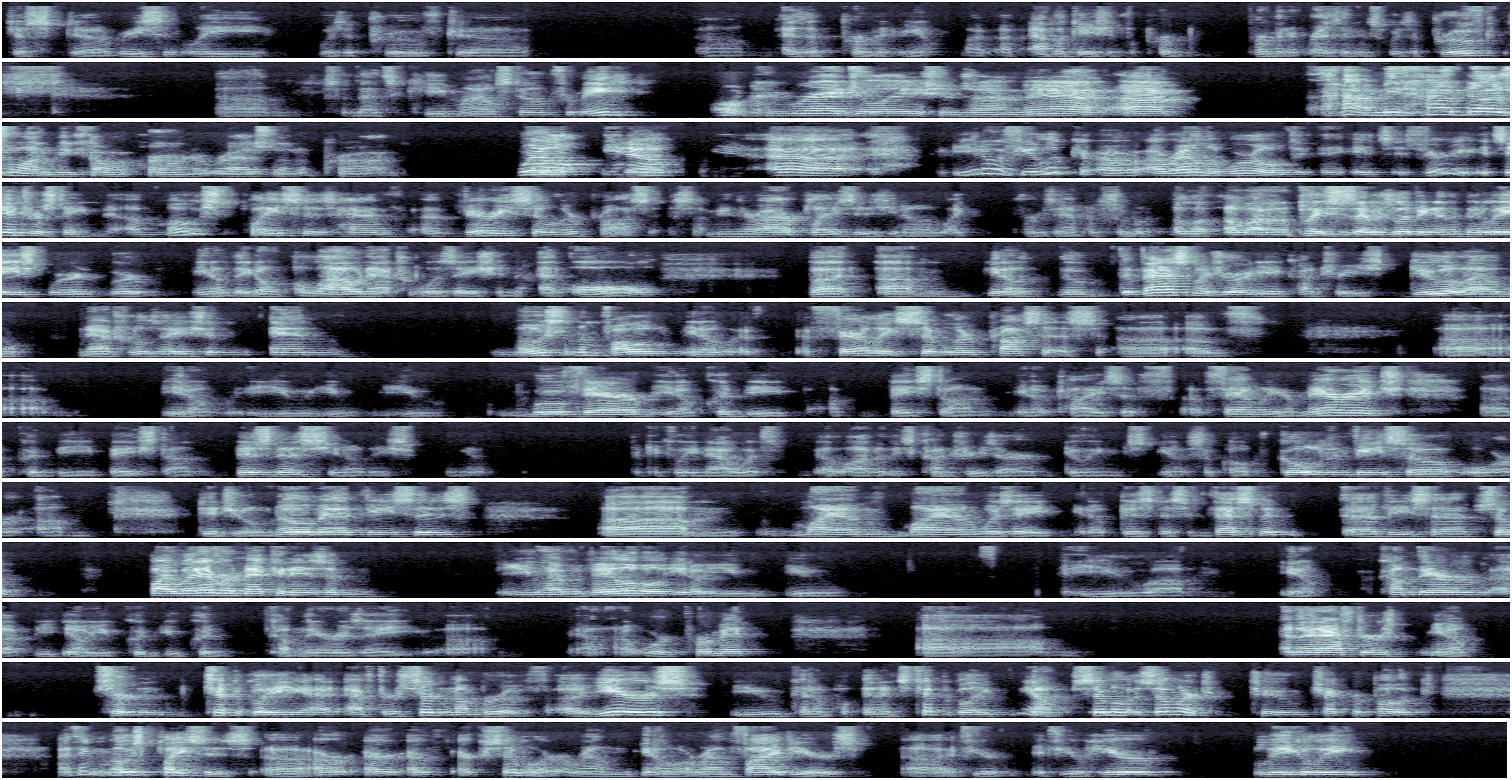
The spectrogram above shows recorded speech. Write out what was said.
just uh, recently was approved uh, um, as a permanent, you know, application for per permanent residence was approved. Um, so that's a key milestone for me. Well, congratulations on that. Um, I mean, how does one become a permanent resident of Prague? Well, you know, uh, you know, if you look around the world, it's it's very it's interesting. Uh, most places have a very similar process. I mean, there are places, you know, like for example, some a lot of the places I was living in the Middle East, where where you know they don't allow naturalization at all. But um, you know, the the vast majority of countries do allow naturalization, and most of them follow you know a, a fairly similar process uh, of uh, you know you you you move there you know could be based on you know ties of, of family or marriage uh, could be based on business you know these you know particularly now with a lot of these countries are doing you know so-called golden visa or um, digital nomad visas. Um, my own my own was a you know business investment uh, visa. So by whatever mechanism you have available you know you you you um, you know come there uh, you know you could you could come there as a uh, a work permit. Um, and then after you know certain typically after a certain number of uh, years you can and it's typically you know similar similar to Czech Republic I think most places uh, are, are, are similar around you know around five years. Uh, if you're if you're here legally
